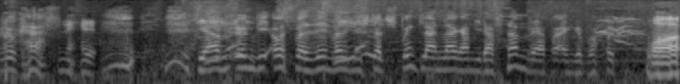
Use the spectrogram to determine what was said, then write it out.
Flughafen, ey. Die haben irgendwie aus Versehen, weil ich nicht statt Sprinkleranlage haben die da Flammenwerfer eingebaut. Boah.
